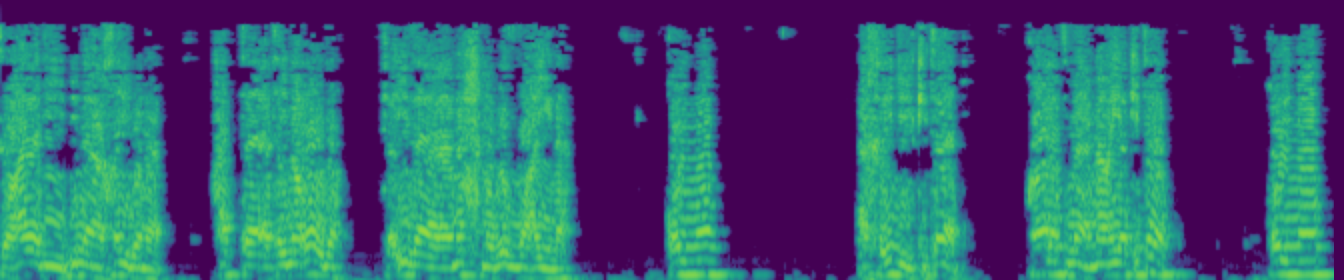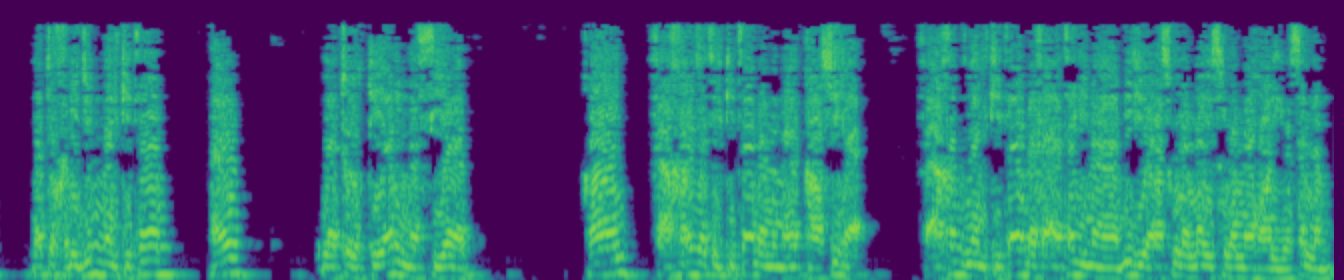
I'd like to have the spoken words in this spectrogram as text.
تعادي بنا خيلنا حتى أتينا الروضة فإذا نحن بالضعينة. قلنا أخرجي الكتاب. قالت ما معي كتاب؟ قلنا لتخرجن الكتاب أو لتلقين الثياب. قال فأخرجت الكتاب من عقاصها. فأخذنا الكتاب فأتينا به رسول الله صلى الله عليه وسلم.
